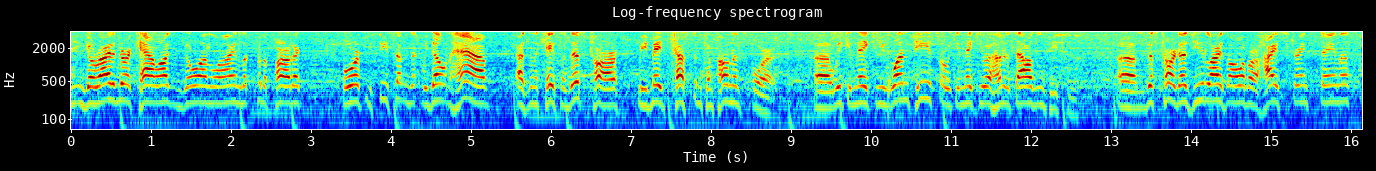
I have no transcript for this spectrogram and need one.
you can go right into our catalog, can go online, look for the product, or if you see something that we don't have, as in the case of this car, we made custom components for it. Uh, we can make you one piece or we can make you 100,000 pieces. Um, this car does utilize all of our high strength stainless.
